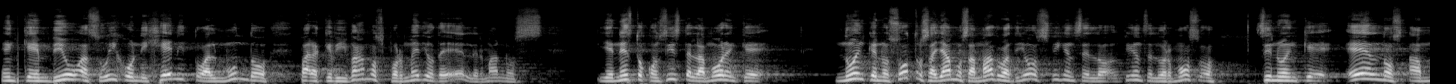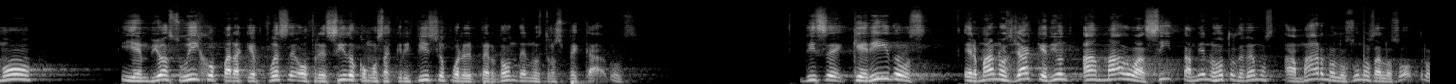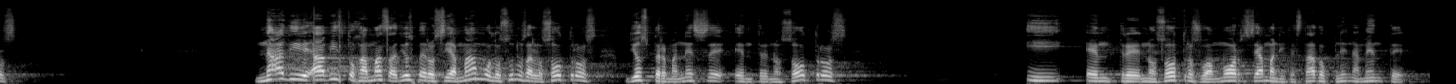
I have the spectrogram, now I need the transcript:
en que envió a su Hijo unigénito al mundo para que vivamos por medio de Él, hermanos. Y en esto consiste el amor en que, no en que nosotros hayamos amado a Dios, fíjense lo, fíjense lo hermoso, sino en que Él nos amó y envió a su Hijo para que fuese ofrecido como sacrificio por el perdón de nuestros pecados. Dice, queridos hermanos, ya que Dios ha amado así, también nosotros debemos amarnos los unos a los otros. Nadie ha visto jamás a Dios, pero si amamos los unos a los otros, Dios permanece entre nosotros y entre nosotros su amor se ha manifestado plenamente.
